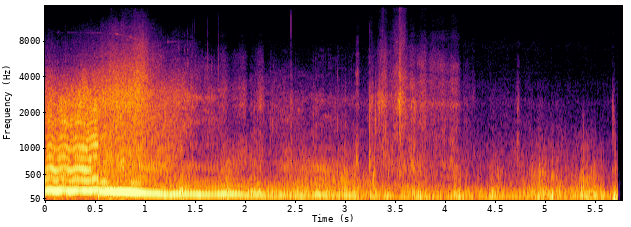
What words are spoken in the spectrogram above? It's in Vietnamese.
Oh, my God.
